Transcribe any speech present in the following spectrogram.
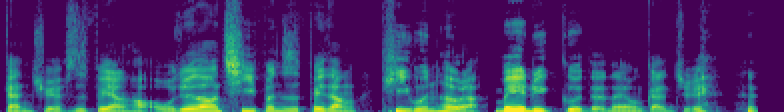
感觉是非常好。我觉得那种气氛是非常气氛好啦，very good 的那种感觉。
